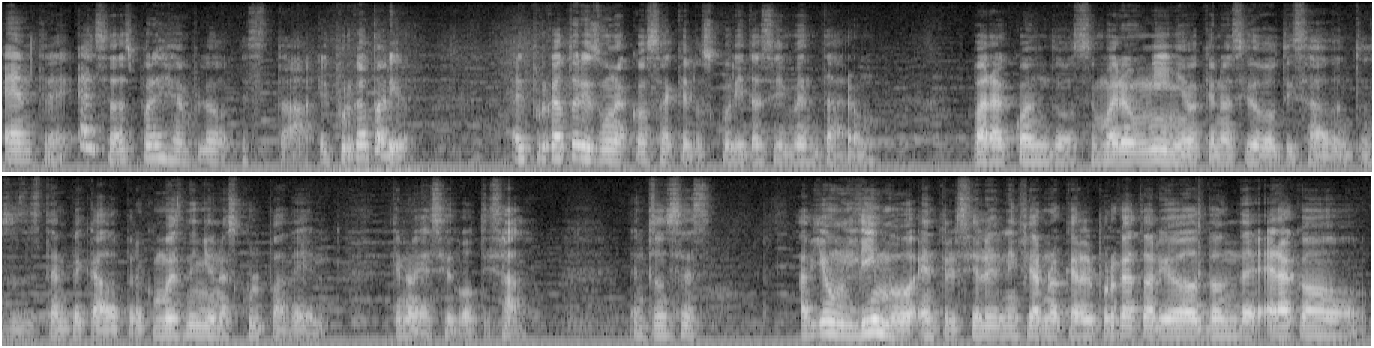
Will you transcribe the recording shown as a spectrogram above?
Entre esas, por ejemplo, está el purgatorio. El purgatorio es una cosa que los curitas inventaron para cuando se muere un niño que no ha sido bautizado, entonces está en pecado, pero como es niño no es culpa de él que no haya sido bautizado. Entonces había un limbo entre el cielo y el infierno que era el purgatorio, donde era como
